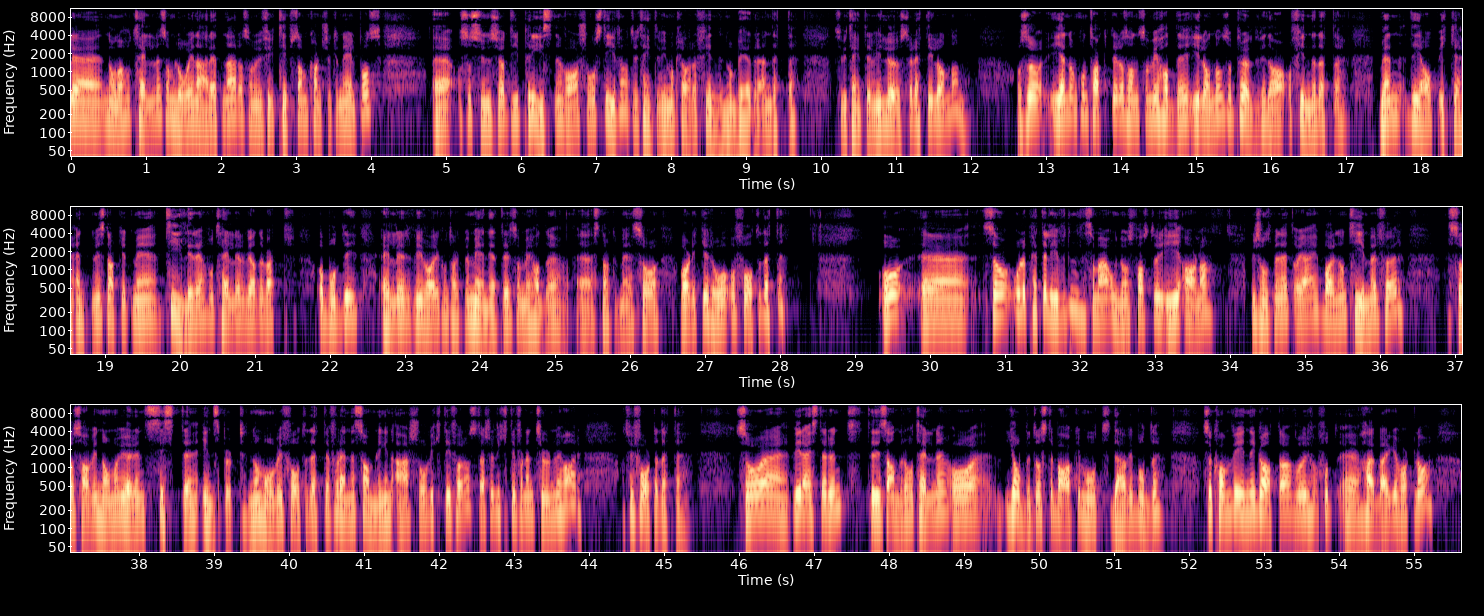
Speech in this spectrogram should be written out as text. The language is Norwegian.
eh, noen av hotellene som lå i nærheten her, og som vi fikk tips om kanskje kunne hjelpe oss. Eh, og så syntes vi at de prisene var så stive at vi tenkte vi må klare å finne noe bedre enn dette. Så vi tenkte vi løser dette i London. Og så Gjennom kontakter og sånn som vi hadde i London, så prøvde vi da å finne dette. Men det hjalp ikke. Enten vi snakket med tidligere hoteller vi hadde vært og bodd i, eller vi var i kontakt med menigheter som vi hadde eh, snakket med, så var det ikke råd å få til dette. Og, eh, så Ole Petter Livden, som er ungdomspastor i Arna misjonsmenighet, og jeg, bare noen timer før, så sa vi nå må vi gjøre en siste innspurt. Nå må vi få til dette, for denne samlingen er så viktig for oss. Det er så viktig for den turen vi har, at vi får til dette. Så eh, vi reiste rundt til disse andre hotellene og jobbet oss tilbake mot der vi bodde. Så kom vi inn i gata hvor eh, herberget vårt lå.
